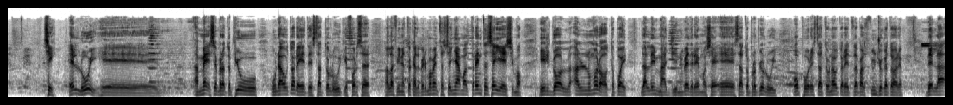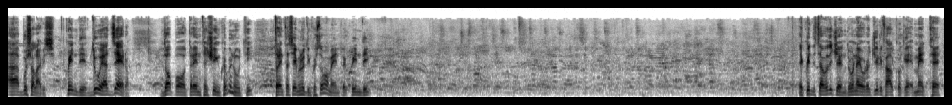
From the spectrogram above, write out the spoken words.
Sì, è lui. E a me è sembrato più un'autorete, è stato lui che forse alla fine ha toccato. Per il momento assegniamo al 36esimo il gol al numero 8, poi dalle immagini vedremo se è stato proprio lui oppure è stata un'autorete da parte di un giocatore della uh, Busolavis. Quindi 2 a 0 dopo 35 minuti, 36 minuti in questo momento e quindi e quindi stavo dicendo un euro girifalco che mette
